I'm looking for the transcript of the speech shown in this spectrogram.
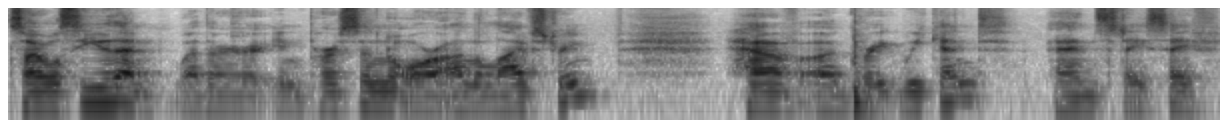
So I will see you then, whether in person or on the live stream. Have a great weekend and stay safe.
